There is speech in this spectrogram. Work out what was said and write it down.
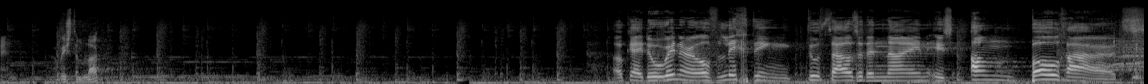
And I wish them luck. Okay, the winner of Lichting 2009 is Anne Bogaerts.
